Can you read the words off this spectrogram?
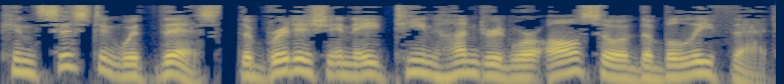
Consistent with this, the British in 1800 were also of the belief that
